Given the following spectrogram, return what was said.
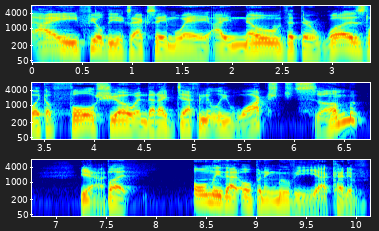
I feel the exact same way. I know that there was like a full show and that I definitely watched some, Yeah. but only that opening movie, yeah, kind of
